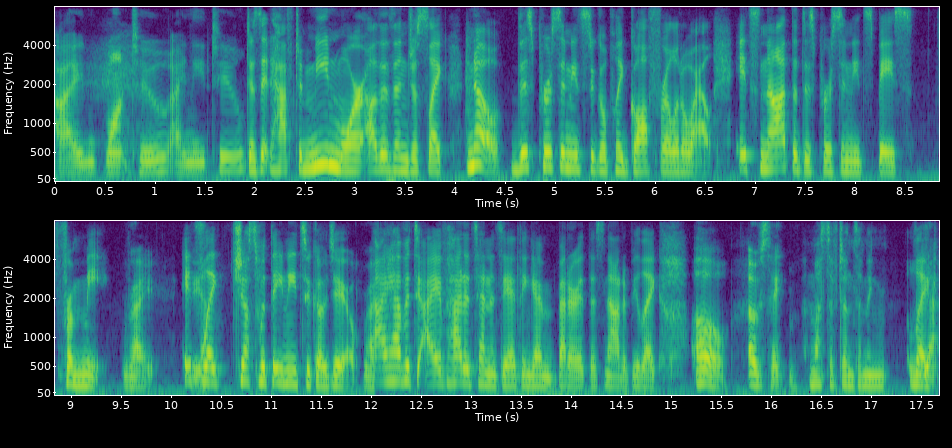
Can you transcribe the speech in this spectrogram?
I want to, I need to. Does it have to mean more other than just like, no, this person needs to go play golf for a little while? It's not that this person needs space from me. Right. It's Yeah. like just what they need to go do. Right. I have a t- I have had a tendency. I think I'm better at this now to be like, oh, Oh, same. I must have done something like, Yeah.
